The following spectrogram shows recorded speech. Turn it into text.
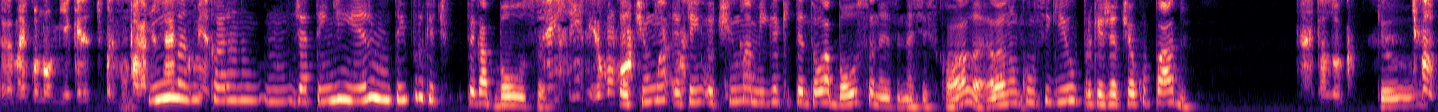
é uma economia que eles, tipo, eles vão pagar Sim, mas os caras não, não- já tem dinheiro, não tem por que tipo, pegar bolsa. Sim, sim, eu Eu concordo. tinha, uma, eu, tenho, eu tinha uma amiga que tentou a bolsa nessa, nessa escola, ela não conseguiu, porque já tinha ocupado. ah, Tá louco. Que eu... Tipo,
